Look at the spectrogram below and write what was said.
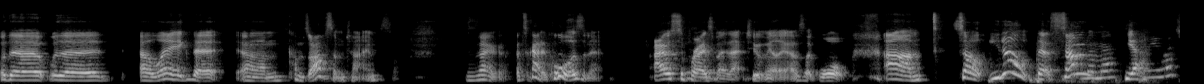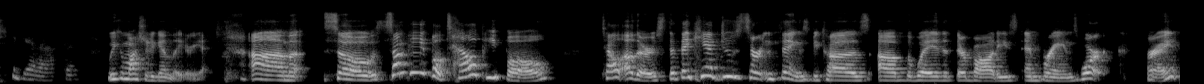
with a with a, a leg that um comes off sometimes. That's kind of cool isn't it? I was surprised by that too amelia. I was like whoa. Um so you know that some Mama, yeah. Can we watch it again after? we can watch it again later yeah. Um so some people tell people tell others that they can't do certain things because of the way that their bodies and brains work right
